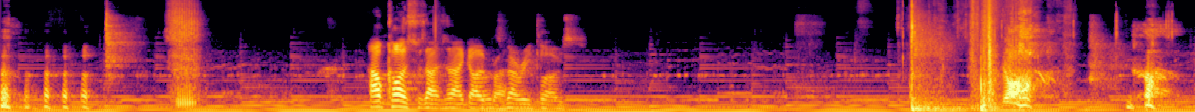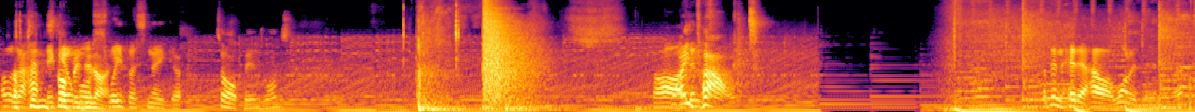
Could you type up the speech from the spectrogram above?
How close was that to that GoPro? very close. Oh! That was a I didn't Happy it, Gilmore did I? sweeper sneaker. Top bins once. Oh, I, Wipe didn't, out! I didn't hit it how I wanted to. but-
